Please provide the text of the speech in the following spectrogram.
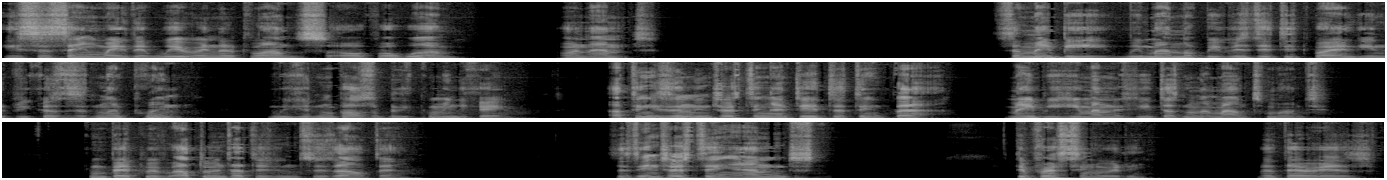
is the same way that we're in advance of a worm or an ant. So maybe we might not be visited by aliens because there's no point. We couldn't possibly communicate. I think it's an interesting idea to think that maybe humanity doesn't amount to much compared with other intelligences out there. So it's interesting and depressing really, that there is.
